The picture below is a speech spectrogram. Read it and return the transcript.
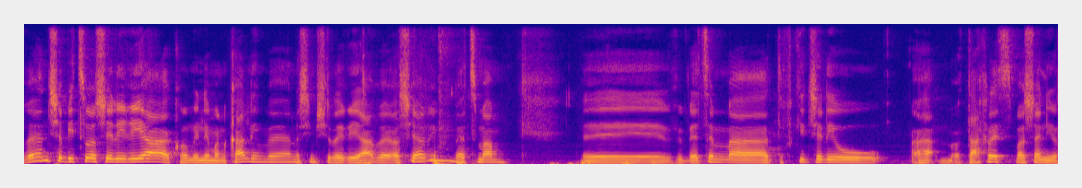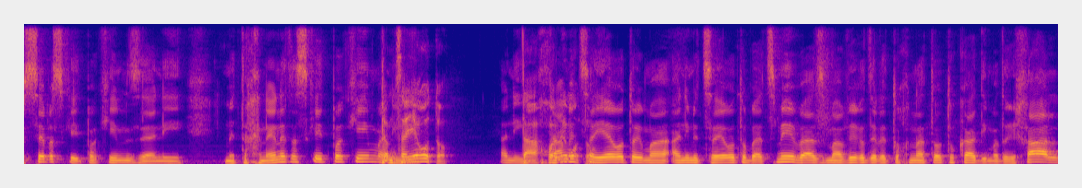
ואנשי ביצוע של עירייה, כל מיני מנכ"לים ואנשים של העירייה וראשי ערים בעצמם. אה, ובעצם התפקיד שלי הוא, תכלס מה שאני עושה בסקייט פארקים זה אני מתכנן את הסקייט פארקים. אתה מצייר אותו. אני אתה חולם גם אותו. מצייר אותו, עם ה... אני מצייר אותו בעצמי ואז מעביר את זה לתוכנת AutoCAD עם אדריכל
